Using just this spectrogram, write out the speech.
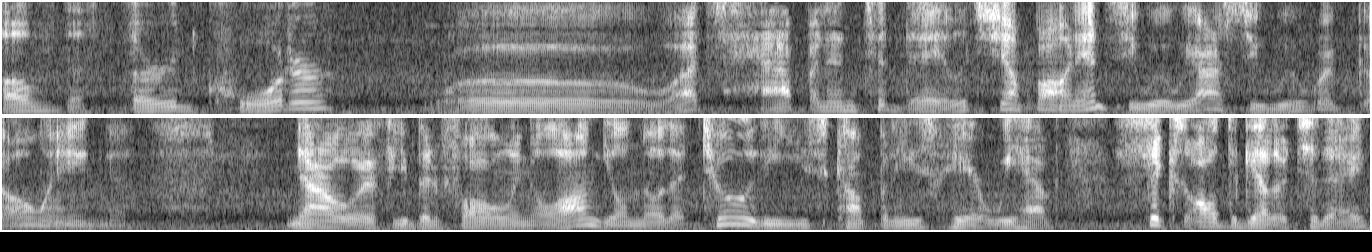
of the third quarter? Whoa, what's happening today? Let's jump on in, see where we are, see where we're going. Now, if you've been following along, you'll know that two of these companies here, we have six altogether today.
